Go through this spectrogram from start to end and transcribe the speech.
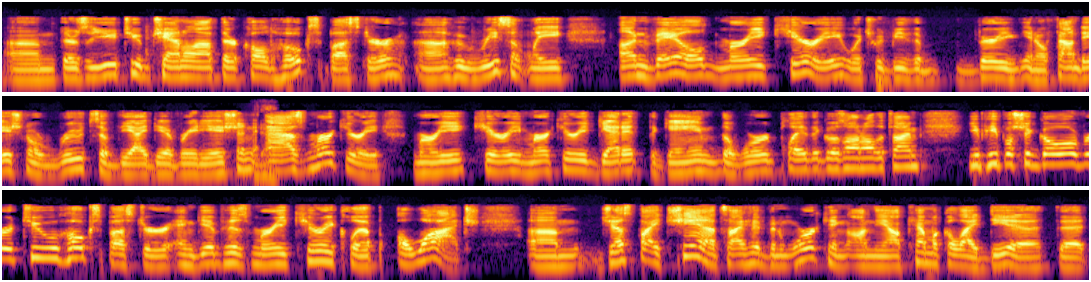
Um, there's a YouTube channel out there called Hoaxbuster uh, who recently unveiled Marie Curie, which would be the very, you know, foundational roots of the idea of radiation yeah. as Mercury. Marie Curie, Mercury, get it? The game, the wordplay that goes on all the time. You people should go over to Hoaxbuster and give his Marie Curie clip a watch. Um, just by chance, I had been working on the alchemical idea that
